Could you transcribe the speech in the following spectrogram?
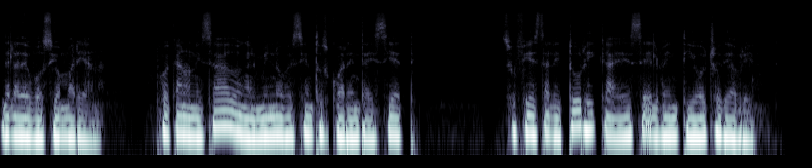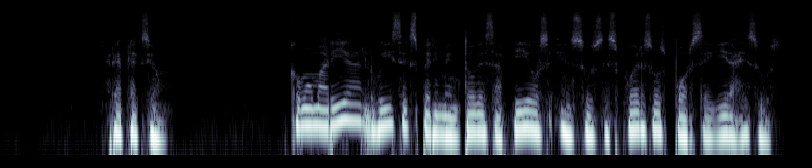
de la devoción mariana. Fue canonizado en el 1947. Su fiesta litúrgica es el 28 de abril. Reflexión. Como María, Luis experimentó desafíos en sus esfuerzos por seguir a Jesús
